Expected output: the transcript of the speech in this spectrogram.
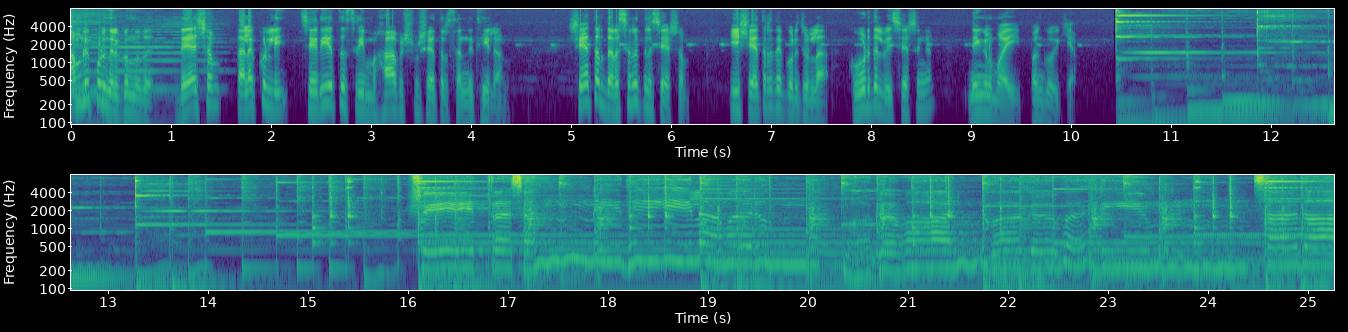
നമ്മളിപ്പോൾ നിൽക്കുന്നത് ദേശം തലക്കുള്ളി ചെറിയത്ത് ശ്രീ മഹാവിഷ്ണു ക്ഷേത്ര സന്നിധിയിലാണ്. ക്ഷേത്ര ദർശനത്തിന് ശേഷം ഈ ക്ഷേത്രത്തെക്കുറിച്ചുള്ള കൂടുതൽ വിശേഷങ്ങൾ നിങ്ങളുമായി പങ്കുവയ്ക്കാം. ക്ഷേത്രസന്നിധിയിലമരുന്ന ഭഗവതിയും സദാസമയവും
